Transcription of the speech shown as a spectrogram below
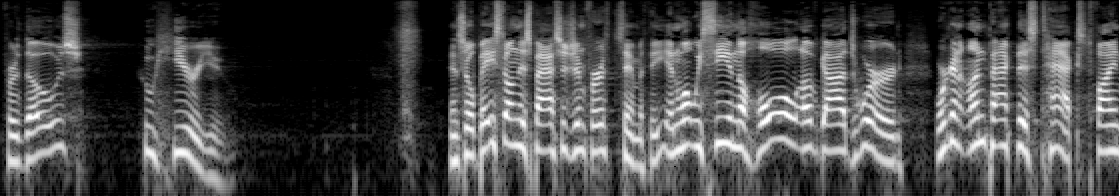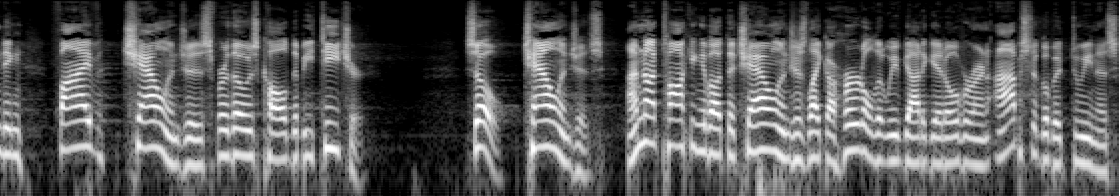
for those who hear you. And so, based on this passage in 1 Timothy and what we see in the whole of God's Word, we're going to unpack this text, finding five challenges for those called to be teacher. So, challenges. I'm not talking about the challenges like a hurdle that we've got to get over, an obstacle between us,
